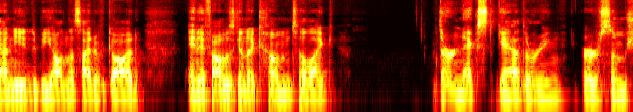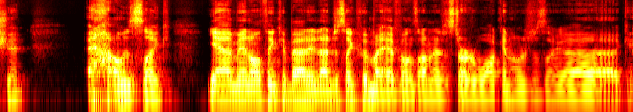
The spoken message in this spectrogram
I needed to be on the side of God, and if I was gonna come to like their next gathering or some shit, and I was like, yeah, man, I'll think about it. And I just like put my headphones on and I just started walking. I was just like, uh, okay.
